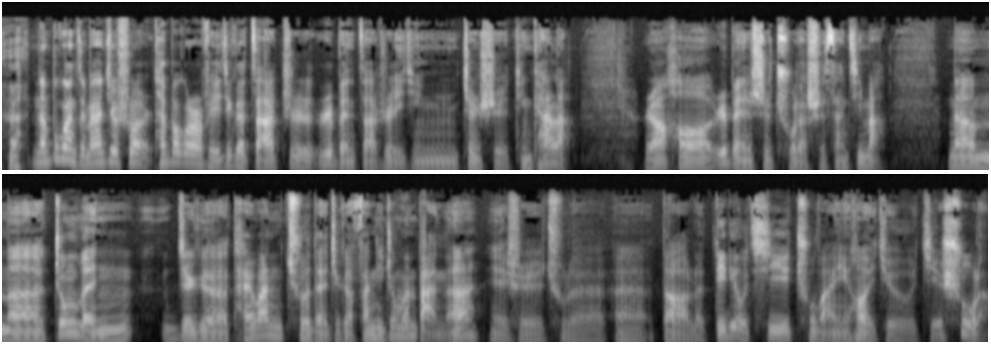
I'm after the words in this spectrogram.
那不管怎么样，就说《Typography》这个杂志，日本杂志已经正式停刊了。然后日本是出了十三期嘛，那么中文这个台湾出的这个繁体中文版呢，也是出了呃，到了第六期出完以后也就结束了。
